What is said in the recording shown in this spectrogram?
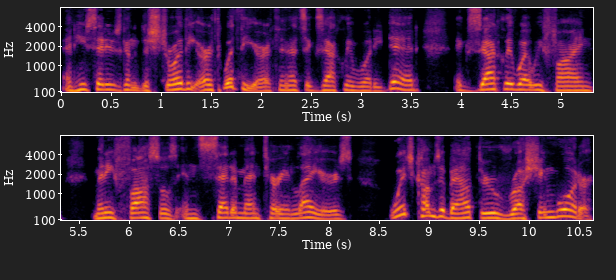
and he said he was going to destroy the earth with the earth, and that's exactly what he did. Exactly where we find many fossils in sedimentary layers which comes about through rushing water.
